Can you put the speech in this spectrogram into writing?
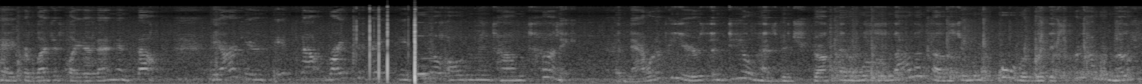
pay for legislators and himself. He argues it's not right to pay people. Alderman Tom Tunney but now it appears a deal has been struck that will allow the Cubs to move forward with its $300 million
